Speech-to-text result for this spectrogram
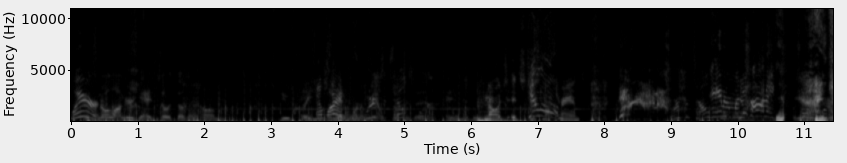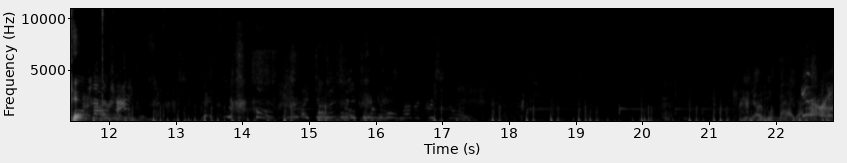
Where? It's no longer gay, so it doesn't um do crazy And shit when a Where's male the touches it. teleporter? Hey, I'm a boo. No, it's it's just Kill not him. trans. Where's the teleporter? Yeah, I can't. not trans. Animatronic. I teleported to a whole nother crystal. I These have guys 50 look smash tight. shadow. I have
